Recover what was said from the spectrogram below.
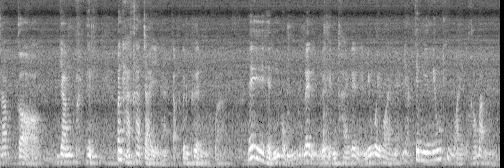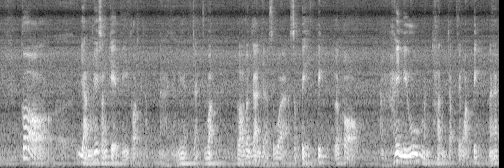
ครับก็ยังเป็นปัญหาคาใจนะกับเพื่อนๆบอกว่าเฮ้ยเห็นผมเล่นหรือเห็นใครเล่นเนี่ยนิ้วไวๆเนี่ยอยากจะมีนิ้วที่ไวกว่าเขาบ้าง ก็อย่างให้สังเกตอย่างนี้ก่อนนะครับนะอย่างนี้จากที่ว่าเราต้องการจะสว่าสปีดปิกแล้วก็ให้นิ้วมันทันกับจังหวะปิกนะ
